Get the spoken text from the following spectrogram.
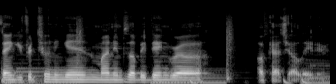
Thank you for tuning in. My name is Abhay Dingra. I'll catch y'all later.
